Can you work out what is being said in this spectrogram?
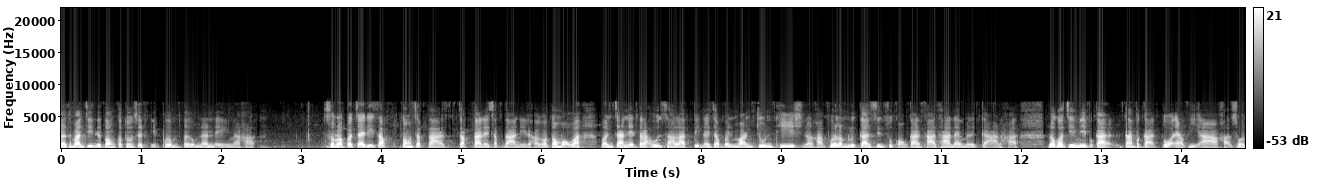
รัฐบาลจีนจะต้องกระตุ้นเศรษฐกิจเพิ่มเติมนั่นเองนะคะ สำหรับปัจจัยที่ต้องจับตาจับตาในสัปดาห์นี้นะคะ ก็ต้องบอกว่าวันจันทร์ในตลาดหุ้นสหรัฐปิดเนื่องจากเป็นวันจูนทีชนะคะเพื่อลำลึกการสิ้นสุดของการค้าท่าในอเมริกานะคะ แล้วก็จีนมีประกาศการประกาศตัว LPR ค่ะ ส่วน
